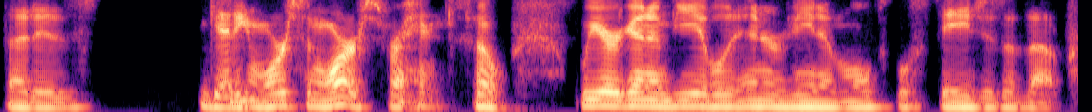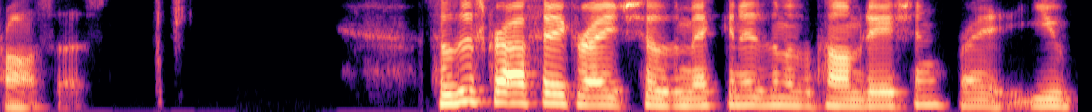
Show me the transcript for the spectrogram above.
that is getting worse and worse, right? So we are going to be able to intervene at multiple stages of that process. So this graphic, right, shows the mechanism of accommodation, right? You,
